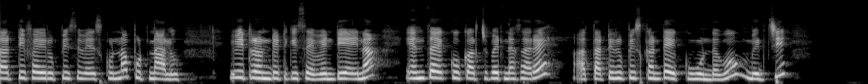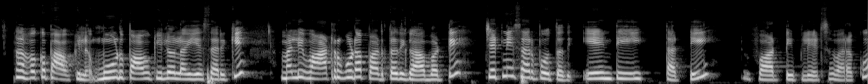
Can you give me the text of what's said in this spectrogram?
థర్టీ ఫైవ్ రూపీస్ వేసుకున్న పుట్నాలు. వీటి రెండింటికి సెవెంటీ అయినా ఎంత ఎక్కువ ఖర్చు పెట్టినా సరే ఆ థర్టీ రూపీస్ కంటే ఎక్కువ ఉండవు. మిర్చి అవి ఒక పావు కిలో మూడు పావు కిలోలు అయ్యేసరికి మళ్ళీ వాటర్ కూడా పడుతుంది కాబట్టి చట్నీ సరిపోతుంది. ఏంటి? థర్టీ ఫార్టీ ప్లేట్స్ వరకు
